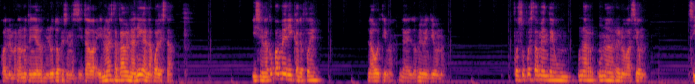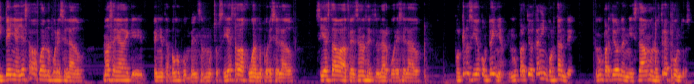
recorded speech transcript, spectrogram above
cuando en verdad no tenía los minutos que se necesitaba y no destacaba en la liga en la cual está. Y si en la Copa América, que fue la última, la del 2021. Fue supuestamente una, renovación. Si Peña ya estaba jugando por ese lado, más allá de que Peña tampoco convenza mucho, si ya estaba jugando por ese lado, si ya estaba defensándose titular por ese lado, ¿por qué no siguió con Peña en un partido tan importante? En un partido donde necesitábamos los tres puntos.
